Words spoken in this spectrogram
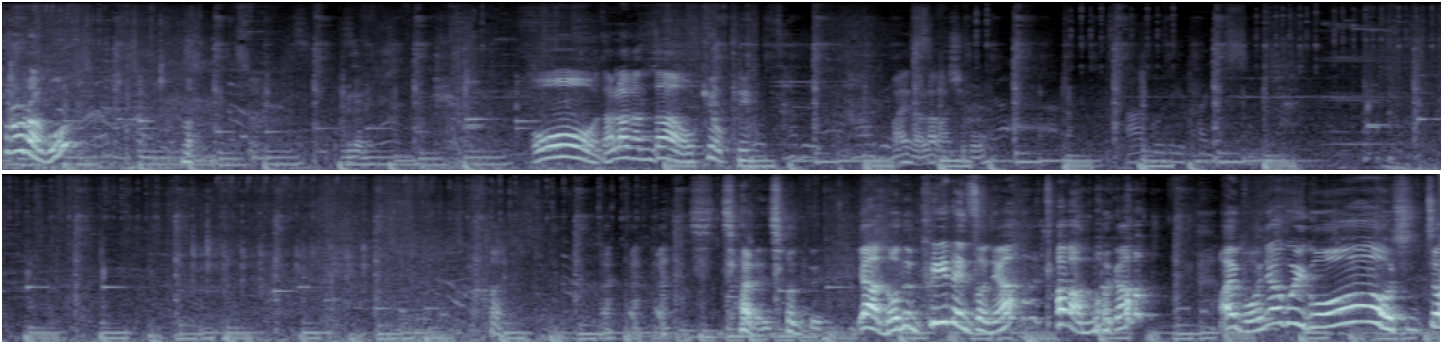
프로라고? 그래 오 날라간다 오케이 오케이 많이 날라가시고 진짜 레전드. 야, 너는 프리랜서냐? 탑 안 막아? 아니 뭐냐고 이거, 진짜.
